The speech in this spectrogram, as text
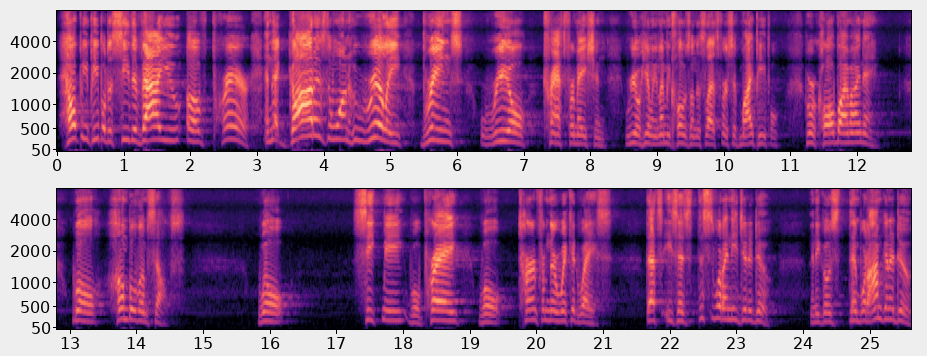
helping people to see the value of prayer, and that God is the one who really brings real transformation, real healing. Let me close on this last verse. If my people who are called by my name will humble themselves, will seek me, will pray, will turn from their wicked ways. That's he says, This is what I need you to do. Then he goes, Then what I'm going to do,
